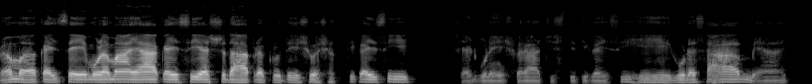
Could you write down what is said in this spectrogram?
ब्रह्म कैसे मूळ माया कैसी अशुधा प्रकृती शिवशक्ती कैसी? षड्गुणेश्वराची स्थिती कैसी? ही गुणसाम्याची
